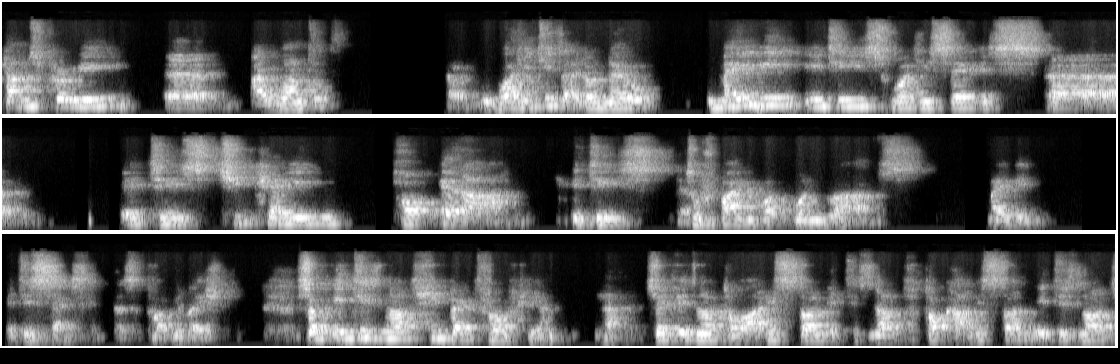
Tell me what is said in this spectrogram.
comes from me. Uh, I want it. Uh, what it is, I don't know. Maybe it is what he says, uh, it is chicane era. It is yeah. to find what one loves. Maybe it is sexy, as a population. So it is not hypertrophia. No. So it is not Ariston, it is not Tokaliston, it is not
